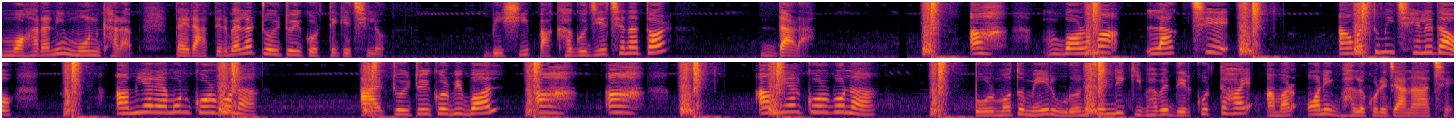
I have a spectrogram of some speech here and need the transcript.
মহারানী মন খারাপ তাই রাতের বেলা টই টই করতে গেছিল। বেশি পাখা গজিয়েছে না তোর? দাঁড়া। আহ বড়মা লাগছে। আমার তুমি ছেলে দাও। আমি আর এমন করব না। আর টই টই করবি বল? আহ আহ, আমি আর করব না। তোর মতো মেয়ের উড়নচণ্ডী কীভাবে দের করতে হয় আমার অনেক ভালো করে জানা আছে।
